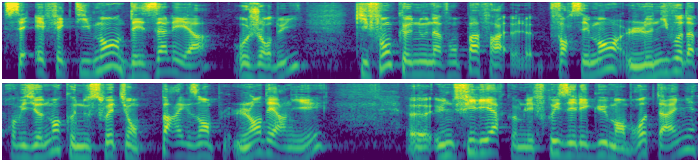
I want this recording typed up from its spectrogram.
c'est effectivement des aléas aujourd'hui qui font que nous n'avons pas forcément le niveau d'approvisionnement que nous souhaitions. Par exemple, l'an dernier, une filière comme les fruits et légumes en Bretagne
